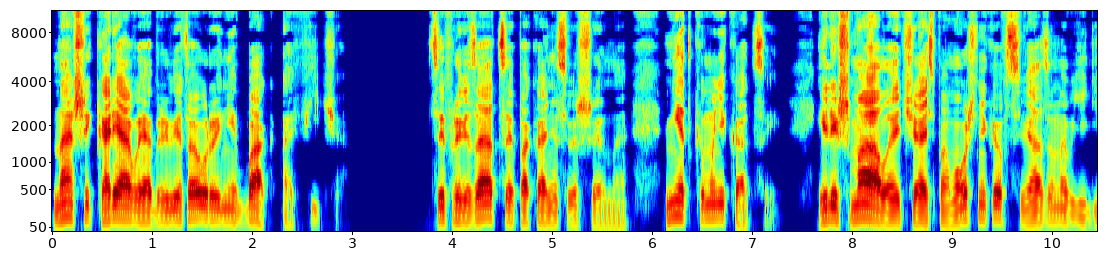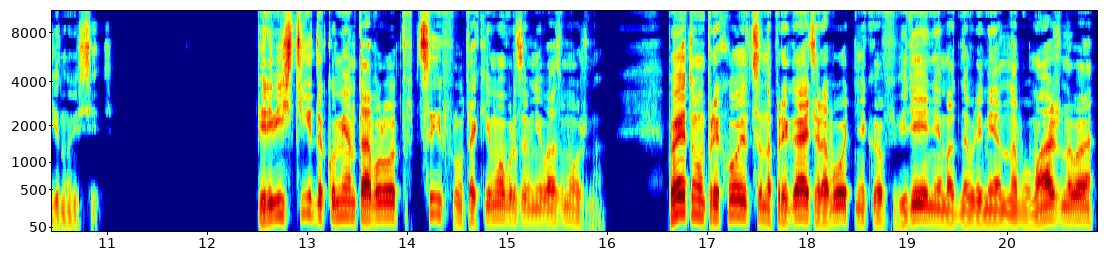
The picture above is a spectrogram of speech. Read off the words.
Наши корявые аббревиатуры не баг, а фича. Цифровизация пока несовершенна, нет коммуникаций, и лишь малая часть помощников связана в единую сеть. Перевести документооборот в цифру таким образом невозможно. Поэтому приходится напрягать работников введением одновременно бумажного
